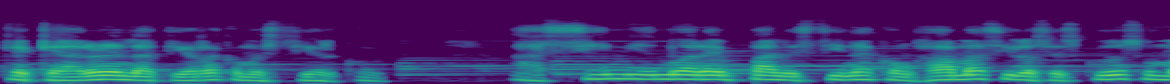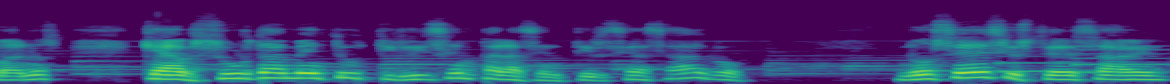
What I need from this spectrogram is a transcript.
que quedaron en la tierra como estiércol. Asimismo hará en Palestina con Hamas y los escudos humanos que absurdamente utilicen para sentirse a salvo. No sé si ustedes saben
